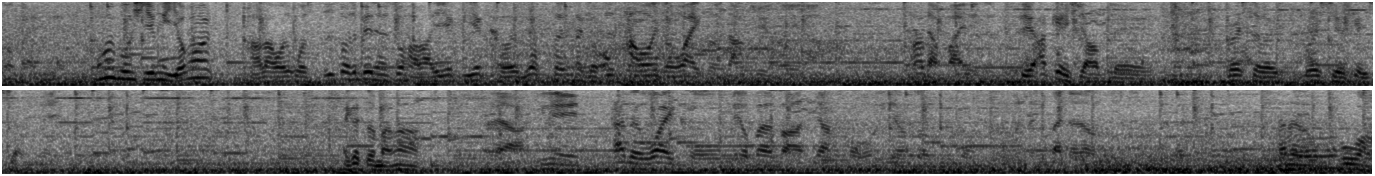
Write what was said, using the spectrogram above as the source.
做改变。我们不行，以后好了，我我实说就变成说好了，也也可以，要跟那个是套一个外壳上去而已啦。他讲白一点就是。对啊，更小呗，racer racer 更小。那个怎么啊？对啊，因为它的外壳没有办法像猴一样这种我们一般的那它的布网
